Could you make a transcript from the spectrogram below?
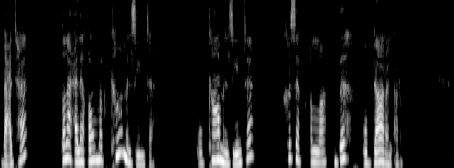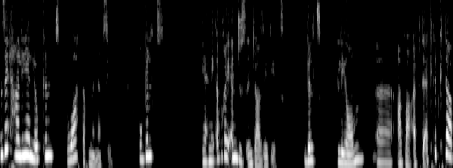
بعدها طلع على قومه بكامل زينته وبكامل زينته خسف الله به وبدار الأرض. زين حاليا لو كنت واثق من نفسي وقلت يعني أبغى أنجز إنجاز جديد قلت اليوم آه، أبى أبدأ أكتب كتاب.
